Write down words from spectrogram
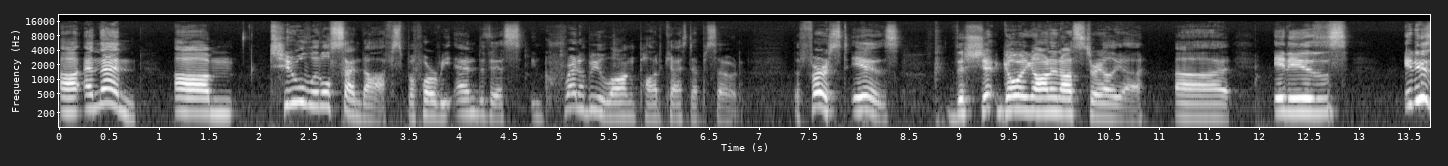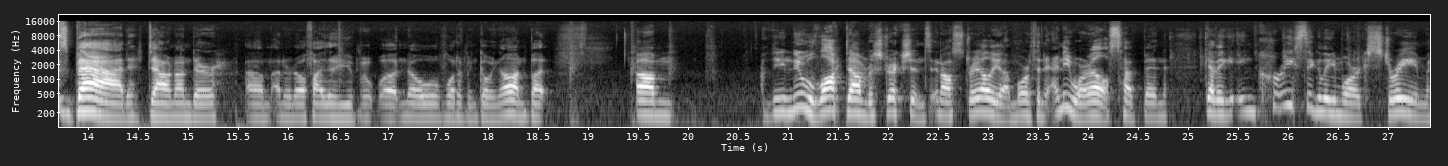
Uh, and then Um, two little send offs before we end this incredibly long podcast episode. The first is the shit going on in Australia. Uh, it is, it is bad down under. Um, I don't know if either of you uh, know what have been going on, but um, the new lockdown restrictions in Australia, more than anywhere else, have been getting increasingly more extreme.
